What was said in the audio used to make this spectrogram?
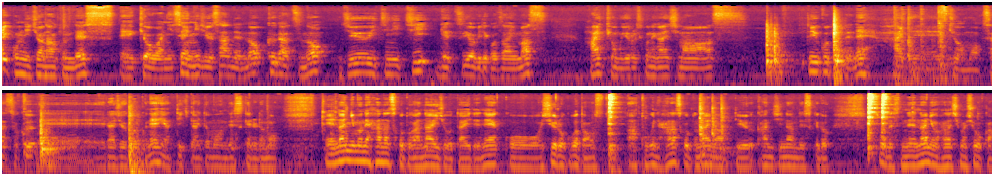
い、こんにちは、なおくんです、えー今日は2023年の9月の11日月曜日でございます。はい、今日もよろしくお願いします。ということでね、はい、えー今日も早速、えーラジオトークね、やっていきたいと思うんですけれども、え何にもね、話すことがない状態でね、こう、収録ボタンを押すと、あ、特に話すことないなっていう感じなんですけど、そうですね、何を話しましょうか。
